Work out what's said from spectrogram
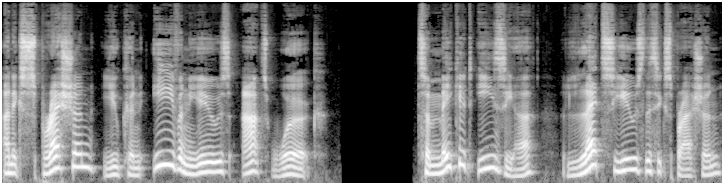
an expression you can even use at work. To make it easier, let's use this expression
